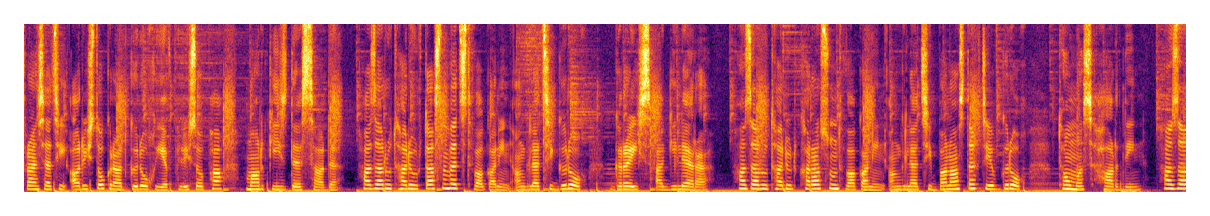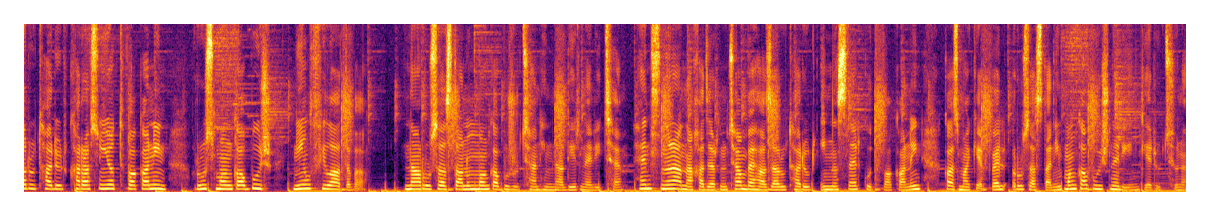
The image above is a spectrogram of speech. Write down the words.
ֆրանսիացի արիստոկրատ գրող եւ փիլիսոփա Մարկիզ դե Սադը 1816 թվականին անգլիացի գրող Գրեյս Ագիլերը 1840 թվականին անգլիացի բանաստեղծ եւ գրող Թոմաս Հարդին 1847 թվականին ռուս մանկաբույժ Նիլ Ֆիլատովը Նա Ռուսաստանում մանկաբուժության հիմնադիրներից է։ Հենց նրա նախաձեռնությամբ է 1892 թվականին կազմակերպվել Ռուսաստանի մանկաբույժների ընկերությունը։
